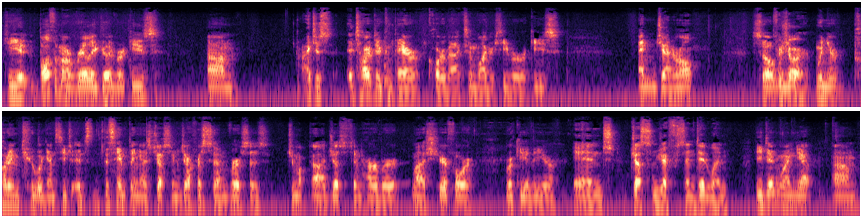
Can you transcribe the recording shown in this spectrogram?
He both of them are really good rookies. Um, I just it's hard to compare quarterbacks and wide receiver rookies in general. So For when sure. you're, when you're putting two against each, it's the same thing as Justin Jefferson versus uh, Justin Herbert last year for rookie of the year. And Justin Jefferson did win, He did win, yep. Um,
